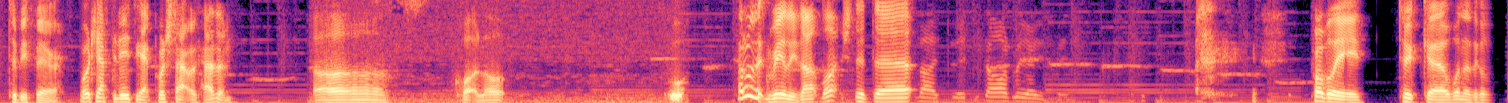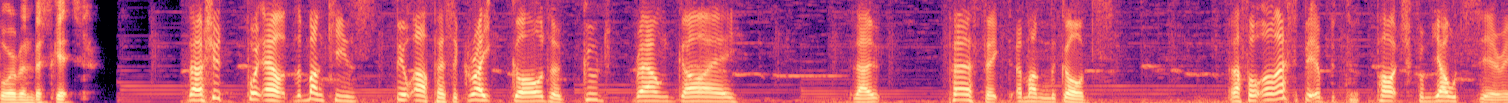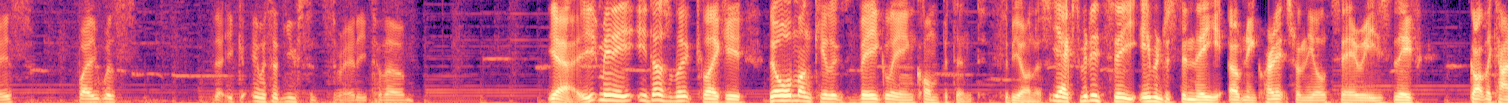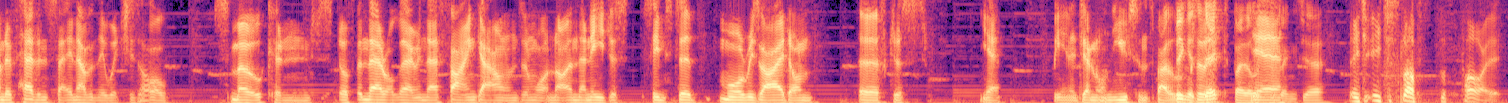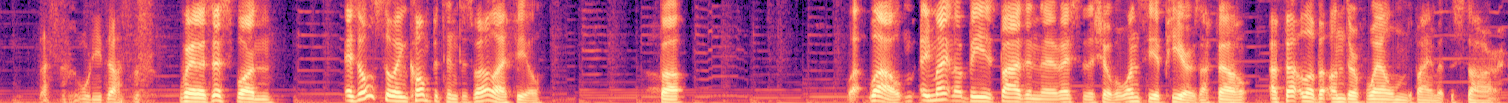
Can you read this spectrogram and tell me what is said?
To be fair, What do you have to do to get pushed out of heaven? Ah, quite a lot. I don't think really that much. Did uh, No, it's hardly anything. probably took uh, one of the bourbon biscuits. Now I should point out the monkey is built up as a great god, a good round guy. You know, perfect among the gods. And I thought, oh, that's a bit of a departure from the old series, where he was, it, it was a nuisance really to them. Yeah, I mean, he, he does look like he. The old monkey looks vaguely incompetent, to be honest. Yeah, because we did see even just in the opening credits from the old series, they've got the kind of heaven setting, haven't they? Which is all smoke and stuff, and they're all there in their fine gowns and whatnot, and then he just seems to more reside on Earth, just yeah, being a general nuisance by the being a looks of dick it. by the looks yeah. of things. Yeah. He, he just loves to fight. That's all he does. Whereas this one is also incompetent as well. I feel, but well, well, he might not be as bad in the rest of the show. But once he appears, I felt I felt a little bit underwhelmed by him at the start.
